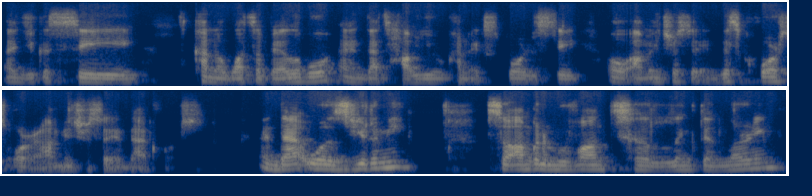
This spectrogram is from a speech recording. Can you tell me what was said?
And you can see kind of what's available. And that's how you kind of explore to see, oh, I'm interested in this course or I'm interested in that course. And that was Udemy. So I'm going to move on to LinkedIn Learning.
